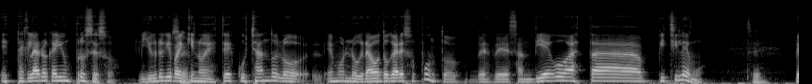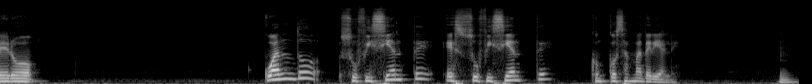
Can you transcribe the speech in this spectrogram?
Está claro que hay un proceso. Y yo creo que para quien nos esté escuchando lo, hemos logrado tocar esos puntos, desde San Diego hasta Pichilemu. Pero ¿Cuándo suficiente es suficiente con cosas materiales? Mm.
